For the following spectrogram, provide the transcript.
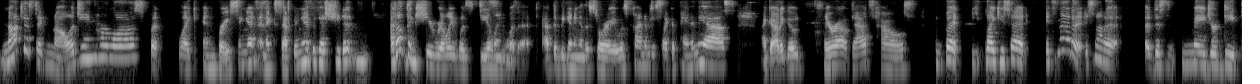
not just acknowledging her loss, but like embracing it and accepting it because she didn't, I don't think she really was dealing with it at the beginning of the story. It was kind of just like a pain in the ass. I got to go clear out dad's house but like you said it's not a it's not a, a, this major deep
